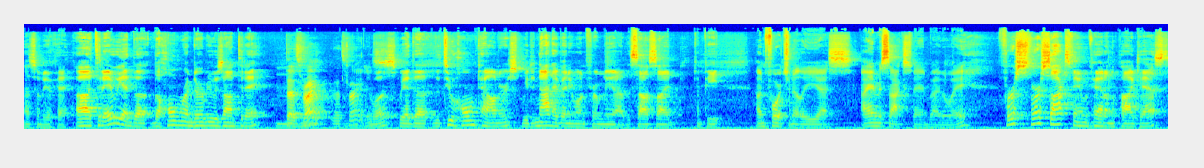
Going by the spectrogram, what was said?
That's gonna be okay. Uh, today we had the the home run derby was on today. That's right. That's right. It was. We had the the two hometowners. We did not have anyone from the uh, the South Side compete. Unfortunately, yes. I am a Sox fan, by the way. First first Sox fan we've had on the podcast.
